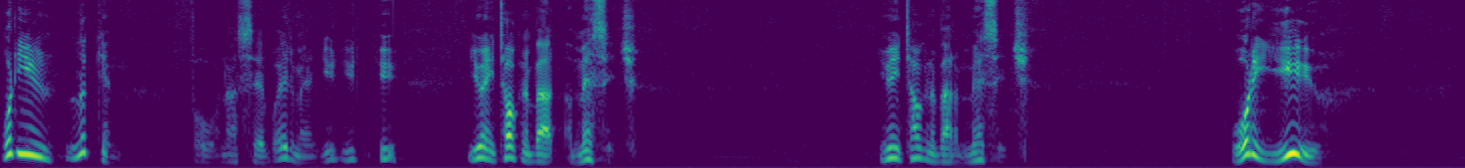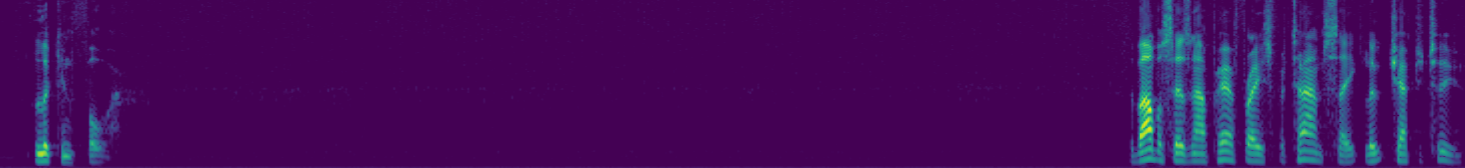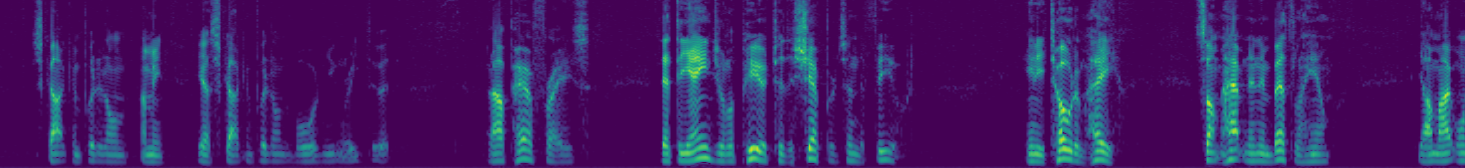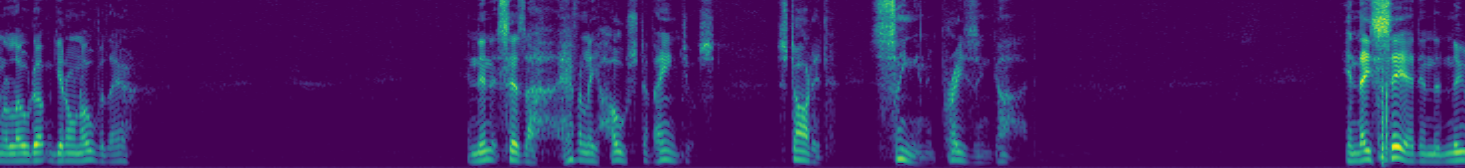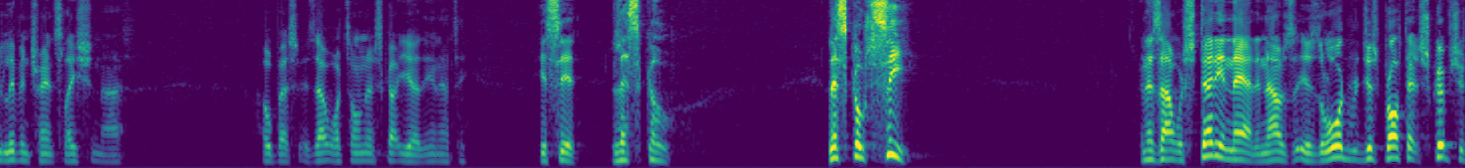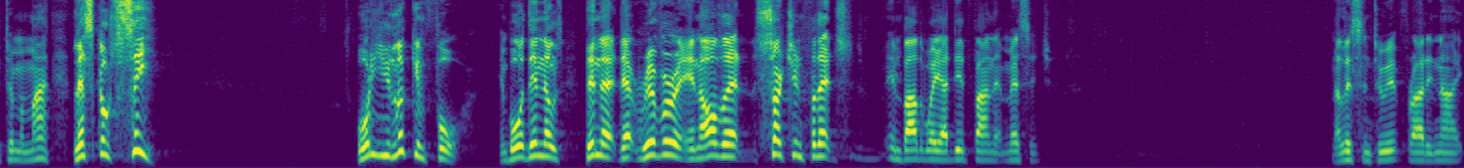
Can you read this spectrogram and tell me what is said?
What are you looking for? And I said, Wait a minute, you, you, you, you ain't talking about a message. You ain't talking about a message. What are you looking for? The Bible says, and I'll paraphrase for time's sake, Luke chapter 2. Scott can put it on, I mean, yeah, Scott can put it on the board and you can read through it. But I'll paraphrase that the angel appeared to the shepherds in the field. And he told them, hey, something happening in Bethlehem. Y'all might want to load up and get on over there. And then it says a heavenly host of angels started singing and praising God. And they said in the New Living Translation, I hope that's, is that what's on there, Scott? Yeah, the NLT. It said, Let's go. Let's go see. And as I was studying that, and I was, as the Lord just brought that scripture to my mind, let's go see. What are you looking for? And boy, then those, then that, that river and all that searching for that. And by the way, I did find that message. I listened to it Friday night.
